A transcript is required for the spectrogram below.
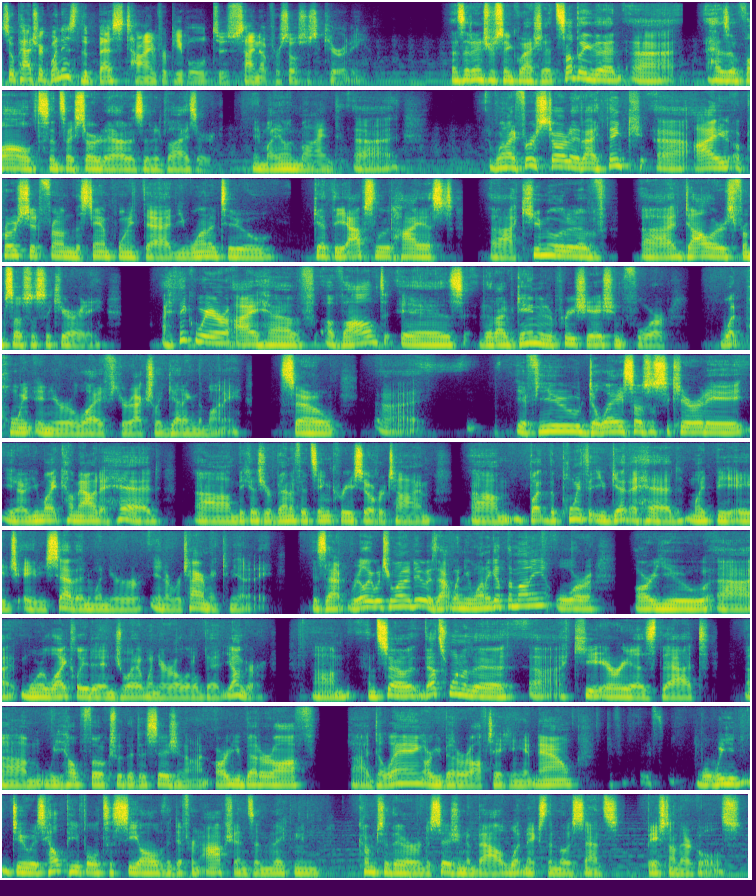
So, Patrick, when is the best time for people to sign up for Social Security? That's an interesting question. It's something that uh, has evolved since I started out as an advisor in my own mind. Uh, when I first started, I think uh, I approached it from the standpoint that you wanted to get the absolute highest uh, cumulative uh, dollars from Social Security. I think where I have evolved is that I've gained an appreciation for what point in your life you're actually getting the money. So, uh, if you delay Social Security, you know you might come out ahead um, because your benefits increase over time. Um, but the point that you get ahead might be age 87 when you're in a retirement community. Is that really what you want to do? Is that when you want to get the money? Or are you uh, more likely to enjoy it when you're a little bit younger? Um, and so that's one of the uh, key areas that um, we help folks with a decision on. Are you better off uh, delaying? Are you better off taking it now? If, if what we do is help people to see all of the different options and they can come to their decision about what makes the most sense based on their goals.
